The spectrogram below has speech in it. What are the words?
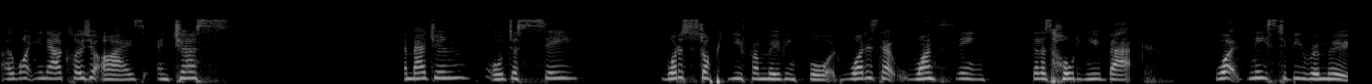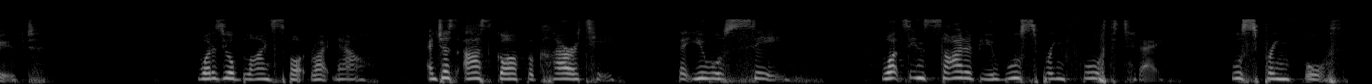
I want you now to close your eyes and just imagine or just see what is stopping you from moving forward. What is that one thing that is holding you back? What needs to be removed? What is your blind spot right now? And just ask God for clarity that you will see what's inside of you will spring forth today. Will spring forth.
